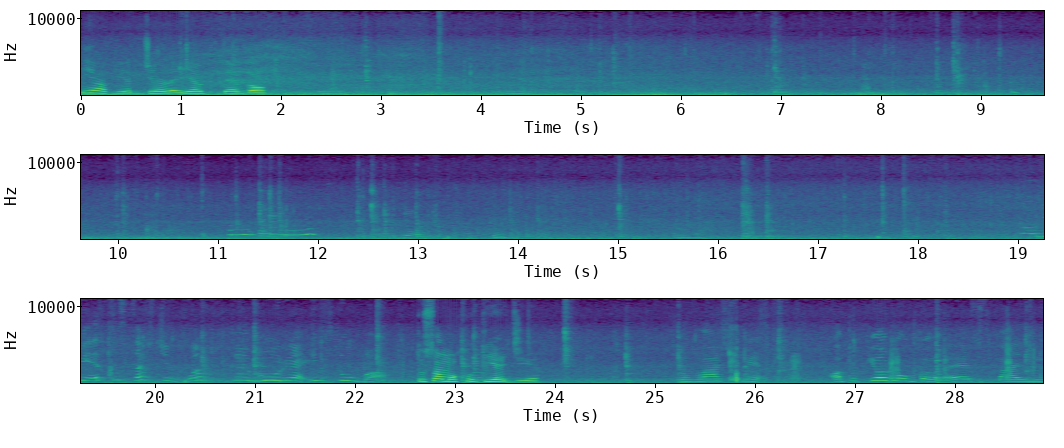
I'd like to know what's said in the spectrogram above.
Ja pierdzielę, jak tego. Sobie zostawcie łapkę w górę i suba. Tu samochód jedzie. No właśnie. A piorun go e, spalił.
